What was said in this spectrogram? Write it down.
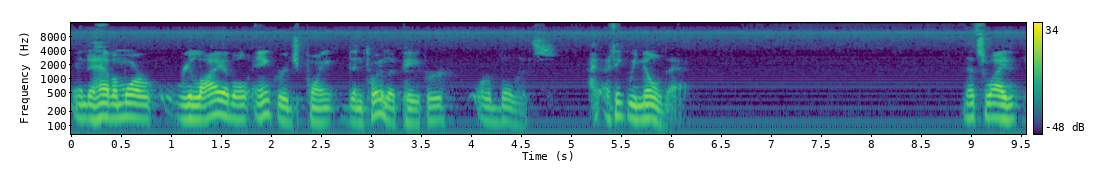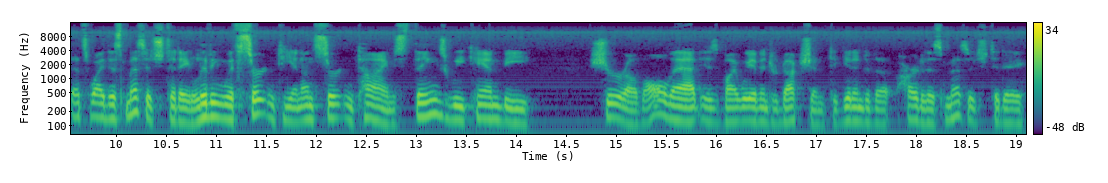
and to have a more reliable anchorage point than toilet paper or bullets. I, think we know that. That's why, that's why this message today, living with certainty in uncertain times, things we can be sure of, all that is by way of introduction to get into the heart of this message today.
